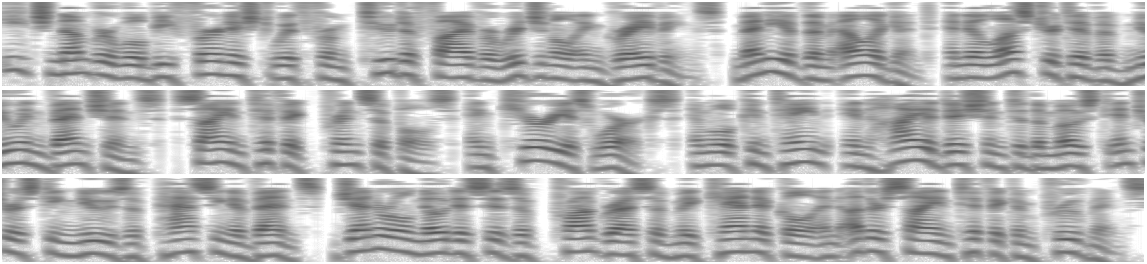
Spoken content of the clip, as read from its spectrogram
Each number will be furnished with from two to five original engravings, many of them elegant, and illustrative of new inventions, scientific principles, and curious works, and will contain, in high addition to the most interesting news of passing events, general notices of progress of mechanical and other scientific improvements,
